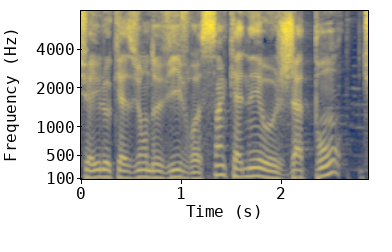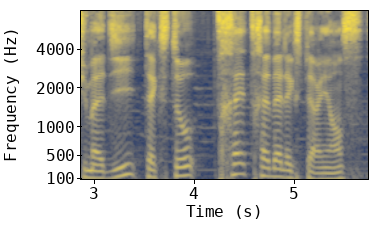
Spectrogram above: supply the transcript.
Tu as eu l'occasion de vivre cinq années au Japon. Tu m'as dit, texto, très très belle expérience.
